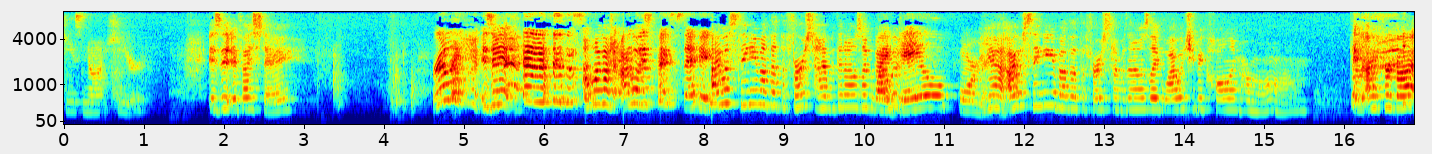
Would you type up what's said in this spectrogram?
he's not here. Is it if I stay? Really? Is it? Oh my gosh, I was-. I was thinking about that the first time, but then I was like, why By would? Gayle Forman. Yeah, I was thinking about that the first time, but then I was like, why would she be calling her mom? I forgot.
